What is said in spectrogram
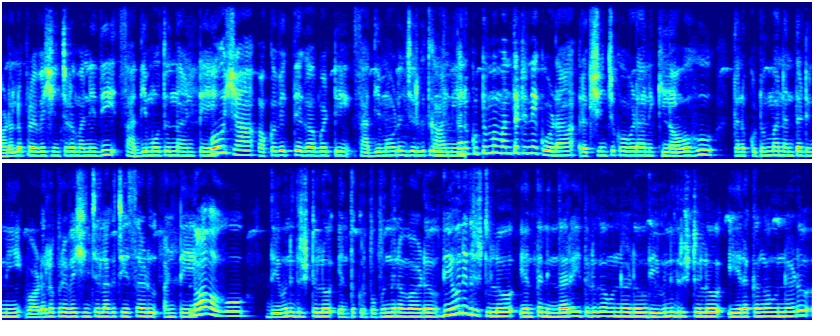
ఓడలో ప్రవేశించడం అనేది సాధ్యమవుతుందా అంటే? బహుశా ఒక వ్యక్తే కాబట్టి సాధ్యమవడం జరుగుతుంది. కానీ తన కుటుంబం అంతటిని కూడా రక్షించుకోవడానికి నోవహు తన కుటుంబాన్ని అంతటిని ఓడలో ప్రవేశించేలాగా చేశాడు అంటే? నోవహు దేవుని దృష్టిలో ఎంత కృప పొందినవాడో? దేవుని దృష్టిలో ఎంత నిందారహితుడుగా ఉన్నాడో? దేవుని దృష్టిలో ఏ రకంగా ఉన్నాడో?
